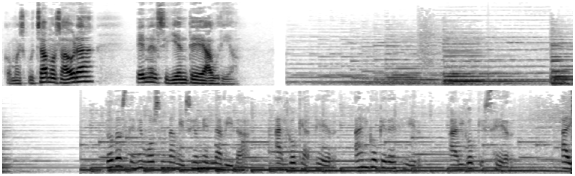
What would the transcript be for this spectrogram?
como escuchamos ahora en el siguiente audio. Todos tenemos una misión en la vida, algo que hacer, algo que decir, algo que ser. Hay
